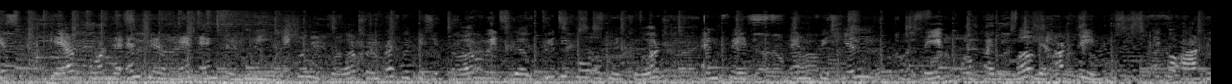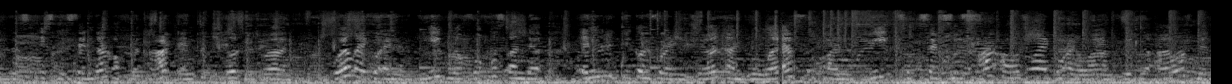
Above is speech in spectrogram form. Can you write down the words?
is care for the environment. Pampers the visitor with the beautiful of nature and fish and vision shape of animals that are tame. Eco-Art is the, is the center of the art and culture event. While Eco-Energy will focus on the energy conservation and reliable energy successes are also Eco-Island with the island that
